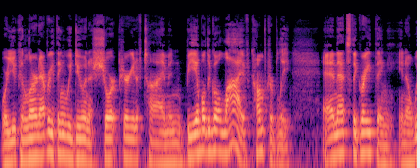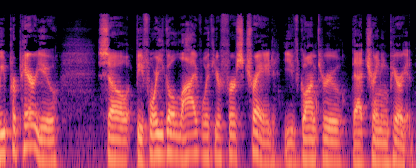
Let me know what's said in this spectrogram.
where you can learn everything we do in a short period of time and be able to go live comfortably. And that's the great thing. You know, we prepare you so before you go live with your first trade, you've gone through that training period.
